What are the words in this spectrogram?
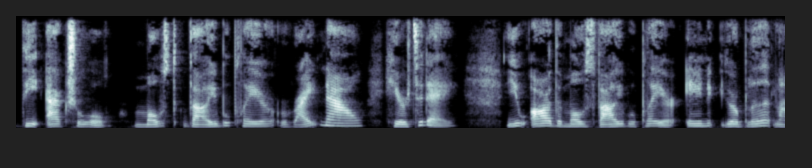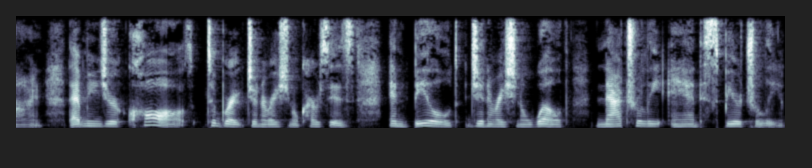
the actual most valuable player right now, here today. You are the most valuable player in your bloodline. That means you're called to break generational curses and build generational wealth naturally and spiritually.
